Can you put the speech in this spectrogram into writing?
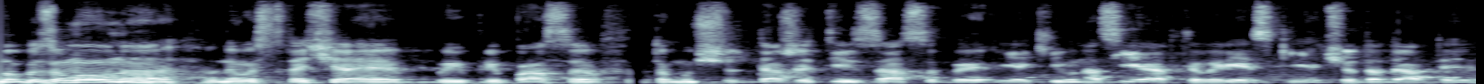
Ну, безумовно, не вистачає боєприпасів, тому що навіть ті засоби, які у нас є, артилерійські, якщо додати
